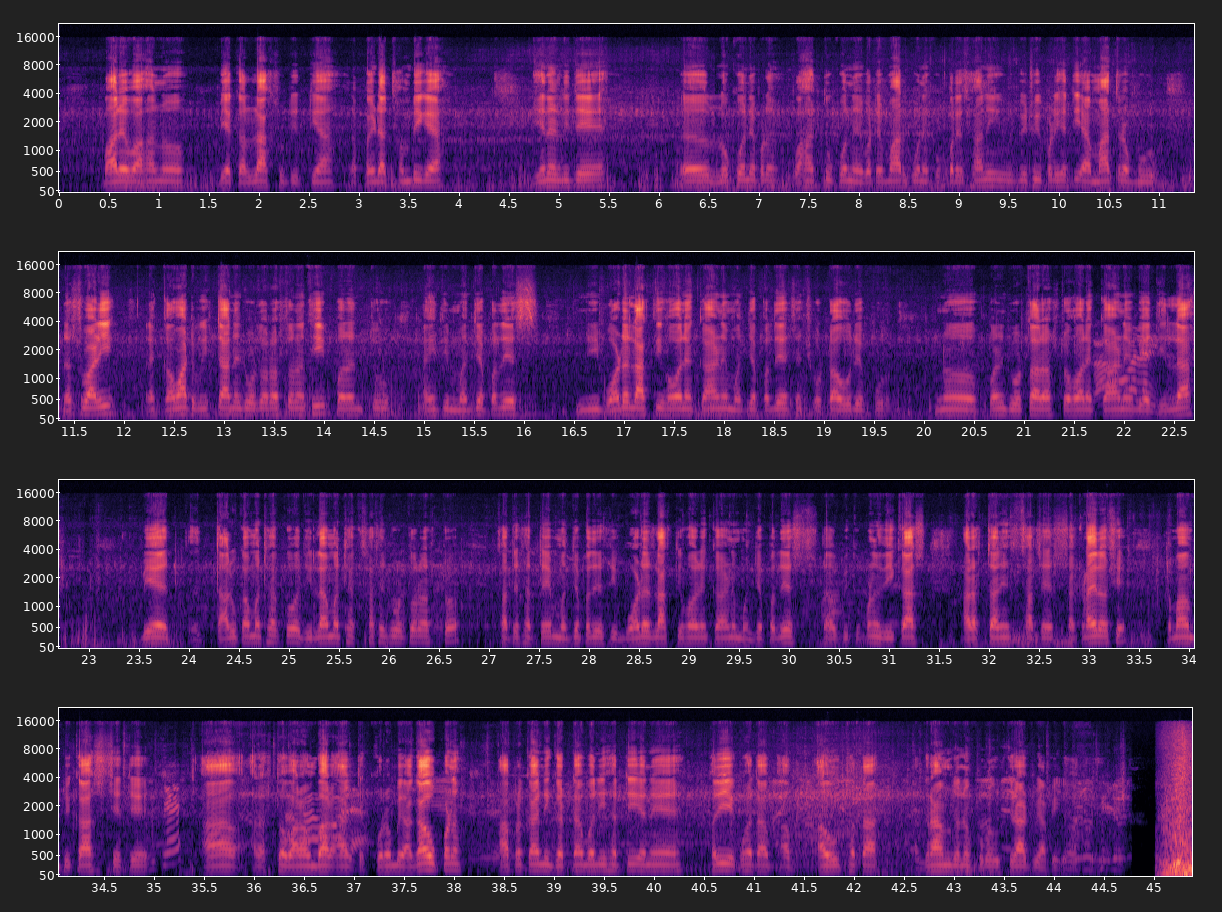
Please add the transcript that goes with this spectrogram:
ભારે વાહનો બે કલાક સુધી ત્યાં પૈડા થંભી ગયા. જેને લીધે લોકોને પણ વાહતુકોને, વટેમાર્ગોને ખૂબ પરેશાની વેઠવી પડી હતી. આ માત્ર નસવાડી અને કવાંટ વિસ્તારને જોડતો રસ્તો નથી, પરંતુ અહીંથી મધ્યપ્રદેશની બોર્ડર લાગતી હોવાને કારણે મધ્યપ્રદેશ અને છોટા ઉદેપુરનો પણ જોડતા રસ્તો હોવાને કારણે બે જિલ્લા, બે તાલુકા મથકો, જિલ્લા મથક સાથે જોડતો રસ્તો. સાથે સાથે મધ્યપ્રદેશની બોર્ડર લાગતી હોવાને કારણે મધ્યપ્રદેશ પણ વિકાસ આ રસ્તાની સાથે સંકળાયેલો છે. તમામ વિકાસ છે તે આ રસ્તો વારંવાર આ કોરંબે અગાઉ પણ આ પ્રકારની ઘટના બની હતી અને ફરી એક વખત આવું થતાં ગ્રામજનો પૂરો ઉચરાટ વ્યાપી ગયો હતો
